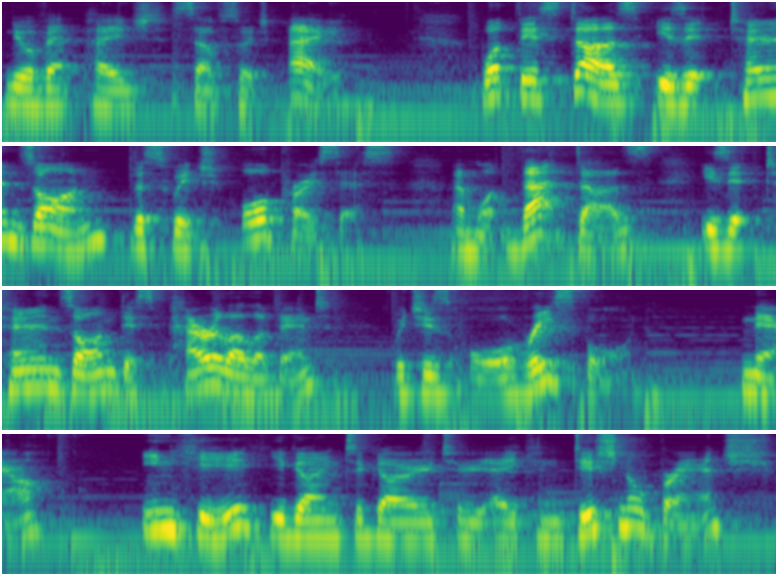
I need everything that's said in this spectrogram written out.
new event page self switch A. What this does is it turns on the switch ore process. And what that does is it turns on this parallel event, which is ore respawn. Now, in here, you're going to go to a conditional branch,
